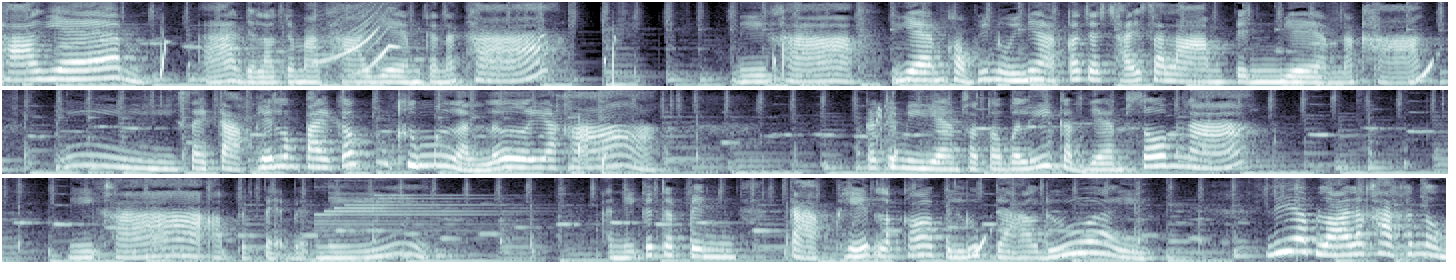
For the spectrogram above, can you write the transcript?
ทาแยม อ่า เดี๋ยวเราจะมาทาแยมกันนะคะ นี่ค่ะ แยมของพี่นุ้ยเนี่ยก็จะใช้สลามเป็นแยมนะคะ นี่ใส่กากเพชรลงไปก็คือเหมือนเลยอะค่ะ ก็จะมีแยมสตรอเบอรี่กับแยมส้มนะ นี่ค่ะ เอาไปแปะแบบนี้ อันนี้ก็จะเป็นกากเพชรแล้วก็เป็นรูปดาวด้วย เรียบร้อยแล้วค่ะขนม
